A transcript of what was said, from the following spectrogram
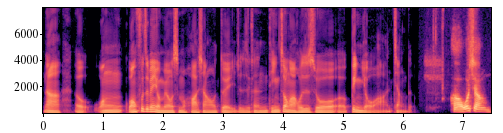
那呃，王王副这边有没有什么话想要对，就是可能听众啊，或者说呃病友啊讲的？好，我想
